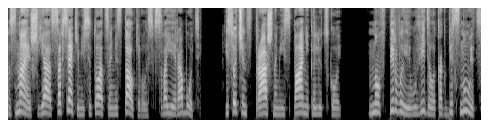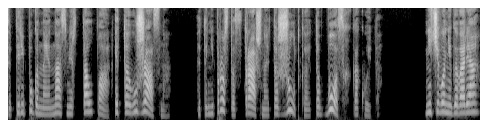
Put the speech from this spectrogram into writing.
Знаешь, я со всякими ситуациями сталкивалась в своей работе. И с очень страшными, и с паникой людской. Но впервые увидела, как беснуется перепуганная насмерть толпа. Это ужасно. Это не просто страшно, это жутко, это босх какой-то. Ничего не говоря,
